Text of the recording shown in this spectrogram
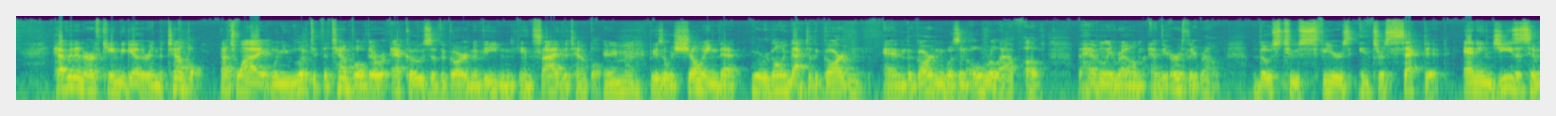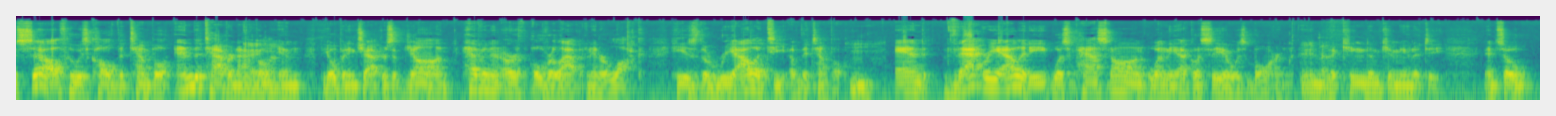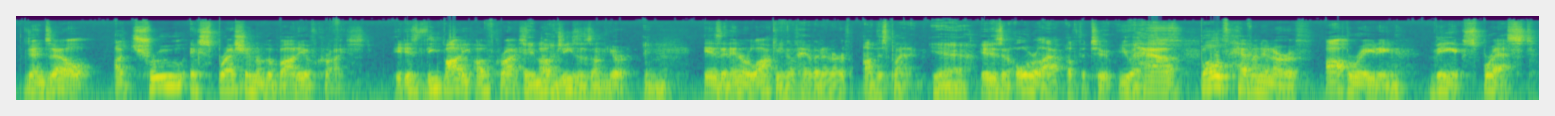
Heaven and earth came together in the temple. That's why when you looked at the temple, there were echoes of the Garden of Eden inside the temple. Amen. Because it was showing that we were going back to the garden, and the garden was an overlap of the heavenly realm and the earthly realm. Those two spheres intersected. And in Jesus himself, who is called the temple and the tabernacle Amen. in the opening chapters of John, heaven and earth overlap and interlock. He is the reality of the temple. Hmm. And that reality was passed on when the ecclesia was born, Amen. the kingdom community. And so, Denzel, a true expression of the body of Christ, it is the body of Christ, Amen. of Jesus on the earth, Amen. is an interlocking of heaven and earth on this planet. Yeah. It is an overlap of the two. You Yes. have both heaven and earth operating, being expressed,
